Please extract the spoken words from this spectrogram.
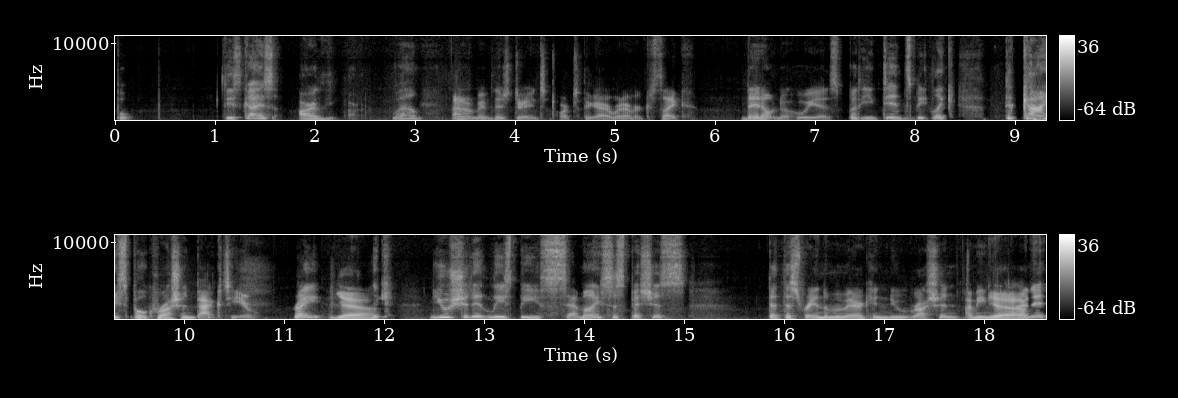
but these guys are, are well, I don't know. Maybe they're just doing it to torture the guy or whatever. Because like, they don't know who he is, but he Mm-hmm. did speak. Like the guy spoke Russian back to you, right? Yeah. Like you should at least be semi suspicious that this random American knew Russian. I mean, Yeah. granted,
